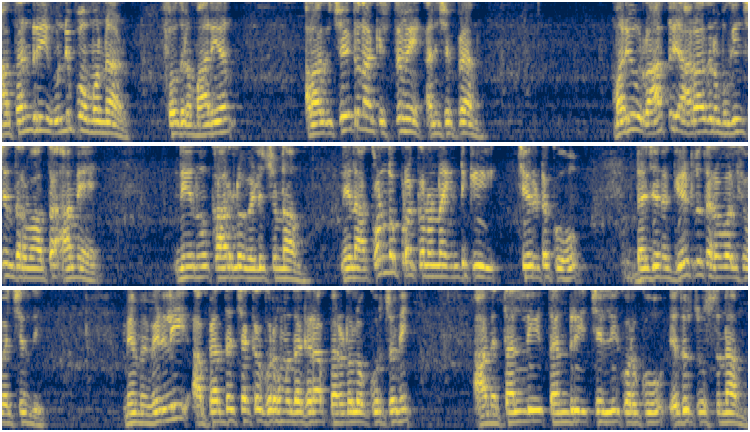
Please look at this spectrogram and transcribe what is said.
ఆ తండ్రి ఉండిపోమన్నాడు సోదర మారియాన్ అలాగ చేయటం నాకు ఇష్టమే అని చెప్పాను. మరియు రాత్రి ఆరాధన ముగించిన తర్వాత ఆమె నేను కారులో వెళ్ళుచున్నాం. నేను ఆ కొండ ప్రక్కనున్న ఇంటికి చేరుటకు డజను గేట్లు తెరవలసి వచ్చింది. మేము వెళ్ళి ఆ పెద్ద చెక్క గృహం దగ్గర పెరడలో కూర్చొని ఆమె తల్లి తండ్రి చెల్లి కొరకు ఎదురు చూస్తున్నాం.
